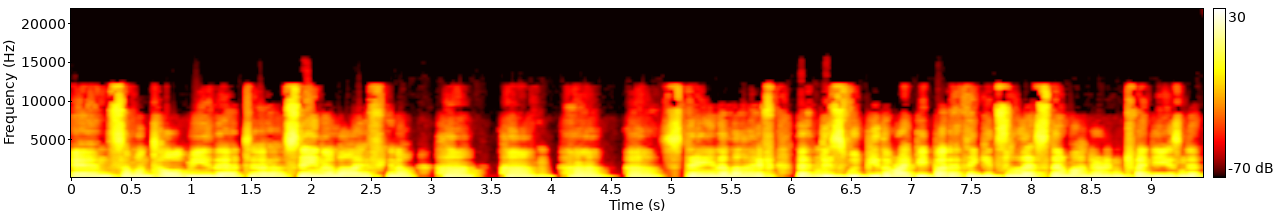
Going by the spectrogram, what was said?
and someone told me that uh, staying alive you know ha ha mm-hmm. ha ha staying alive that mm. this would be the right beat but i think it's less than 120 isn't it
